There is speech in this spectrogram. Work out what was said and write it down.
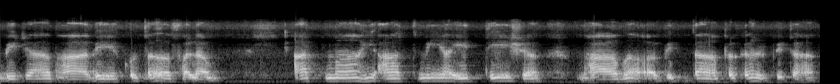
बीजा भावे कुत फलम। आत्मा ही आत्मीय इतेश भाव अविद्या प्रकल्पिता।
